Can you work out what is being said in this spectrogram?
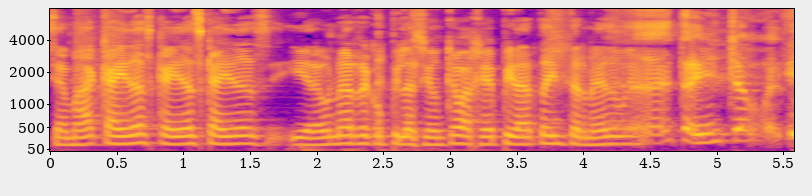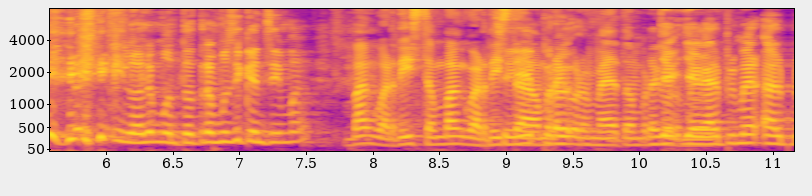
Se llamaba Caídas, Caídas, Caídas. Y era una recopilación que bajé de pirata de internet, güey. Ah, Está bien, chavos. y luego le montó otra música encima. Vanguardista, un vanguardista, Sí, hombre gourmet, hombre gourmet. Llegué al, primer, al,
